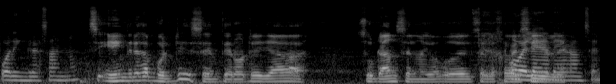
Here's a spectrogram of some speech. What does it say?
por ingresar, ¿no? Sí, ella ingresa porque se enteró que ya su cáncer no iba a poder ser O reversible tenía cáncer.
